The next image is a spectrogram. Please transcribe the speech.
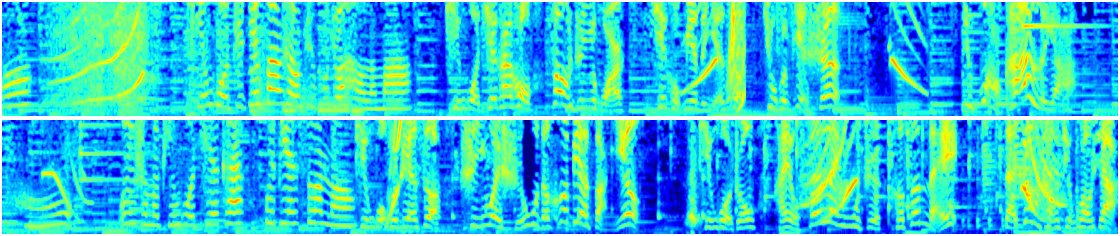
哦，苹果直接放上去不就好了吗？苹果切开后放置一会儿，切口面的颜色就会变深，就不好看了呀。嗯，为什么苹果切开会变色呢？苹果会变色是因为食物的褐变反应。苹果中含有酚类物质和酚酶，在正常情况下，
